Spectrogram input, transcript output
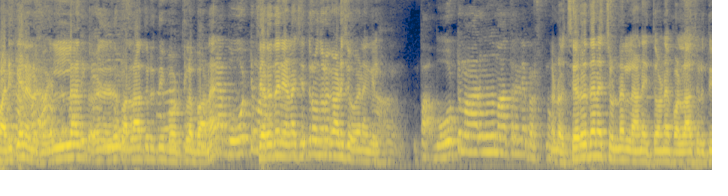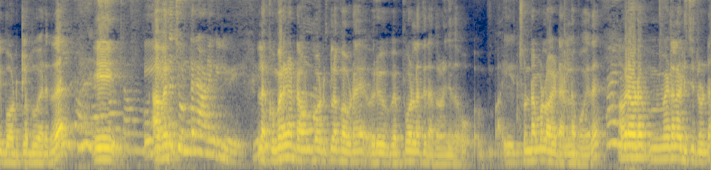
പഠിക്കാനുണ്ട്. എല്ലാം പള്ളാത്തുരുത്തി ബോട്ട് ക്ലബ്ബാണ്. ചെറുതനെയാണ്. ചിത്രം ഒന്നുകൂടെ കാണിച്ചു വേണമെങ്കിൽ ബോട്ട് മാറുന്നത് മാത്രമല്ലേ പ്രശ്നം? കേട്ടോ ചെറുതന ചുണ്ടനിലാണ് ഇത്തവണ പള്ളാത്തുരുത്തി ബോട്ട് ക്ലബ്ബ് വരുന്നത്. ഈ അവർ ഏത് ചുണ്ടനാണെങ്കിലും ഇല്ല കുമരകം ടൗൺ ബോട്ട് ക്ലബ്ബ് അവിടെ ഒരു വെപ്പ് വെള്ളത്തിലാണ് തുടങ്ങിയത്. ഈ ചുണ്ടമ്പളമായിട്ടല്ല പോയത്. അവരവിടെ മെഡൽ അടിച്ചിട്ടുണ്ട്.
